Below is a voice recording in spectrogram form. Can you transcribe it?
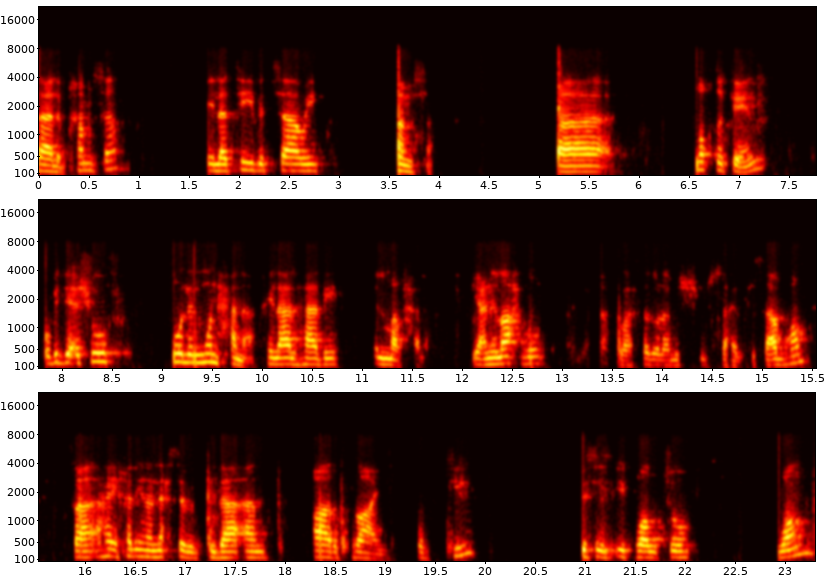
سالب 5 إلى تي بتساوي 5 آه نقطتين وبدي أشوف طول المنحنى خلال هذه المرحلة. يعني لاحظوا خلاص هذول مش مش سهل حسابهم. فهي خلينا نحسب ابتداء r prime of t. This is equal to 1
